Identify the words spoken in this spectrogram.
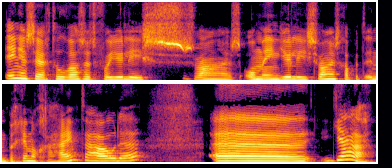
Inge zegt, hoe was het voor jullie zwangers om in jullie zwangerschap het in het begin nog geheim te houden? Uh, ja,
